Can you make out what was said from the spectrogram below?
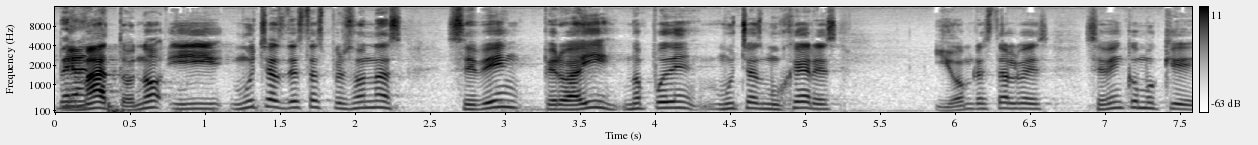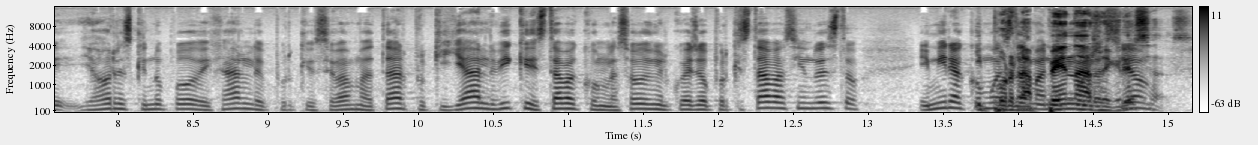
Me Verán- mato, ¿no? Y muchas de estas personas se ven, pero ahí no pueden, muchas mujeres y hombres tal vez, se ven como que, y ahora es que no puedo dejarle porque se va a matar, porque ya le vi que estaba con la soga en el cuello, porque estaba haciendo esto. Y mira Y cómo por esta la pena regresas.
